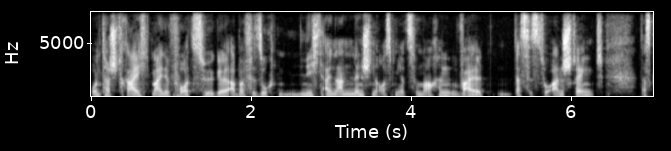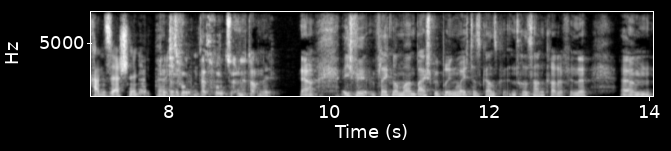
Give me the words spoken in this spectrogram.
unterstreicht meine Vorzüge, aber versucht nicht einen anderen Menschen aus mir zu machen, weil das ist so anstrengend. Das kann sehr schnell in die ja, das, fu das funktioniert doch nicht. Ja, ich will vielleicht noch mal ein Beispiel bringen, weil ich das ganz interessant gerade finde. Ähm,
